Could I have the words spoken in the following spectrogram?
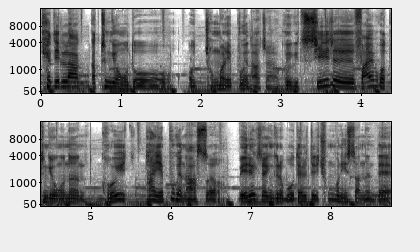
캐딜락 같은 경우도 어, 정말 예쁘게 나왔잖아요. 그 시리즈 5 같은 경우는 거의 다 예쁘게 나왔어요. 매력적인 그런 모델들이 충분히 있었는데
